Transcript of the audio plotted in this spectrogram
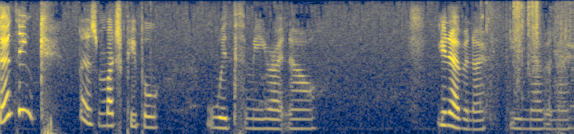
don't think there's much people with me right now. You never know. You never know.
